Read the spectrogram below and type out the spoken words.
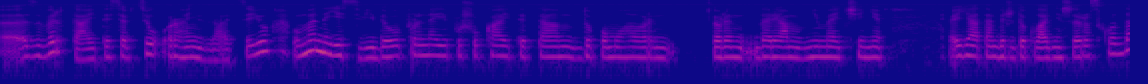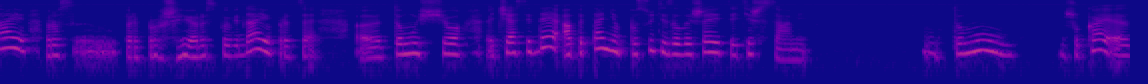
е, звертайтеся в цю організацію. У мене є відео про неї, пошукайте там допомога орендарям в Німеччині. Я там більш докладніше розкладаю, роз, перепрошую, розповідаю про це, е, тому що час іде, а питання по суті залишаються ті ж самі. Тому шукай,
